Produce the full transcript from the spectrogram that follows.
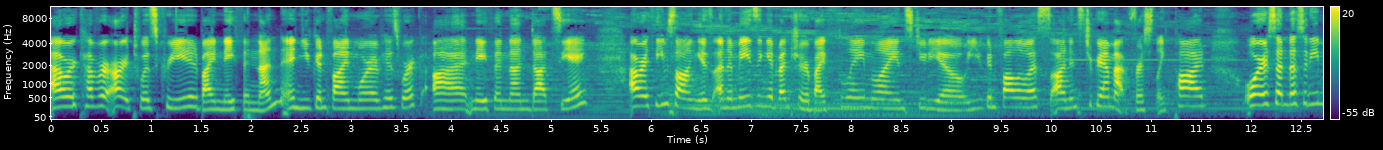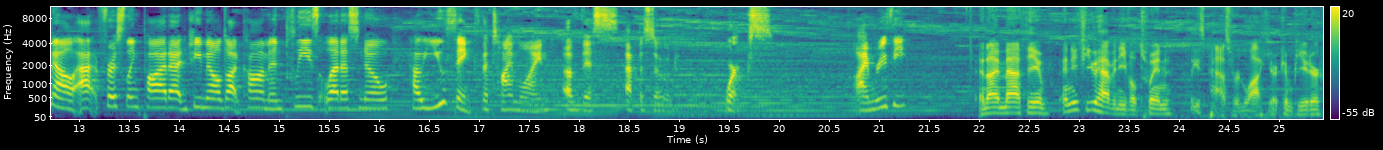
Our cover art was created by Nathan Nunn, and you can find more of his work at nathannunn.ca. Our theme song is An Amazing Adventure by Flame Lion Studio. You can follow us on Instagram at FirstLinkPod or send us an email at firstlinkpod at gmail.com and please let us know how you think the timeline of this episode works. I'm Ruthie. And I'm Matthew. And if you have an evil twin, please password lock your computer.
